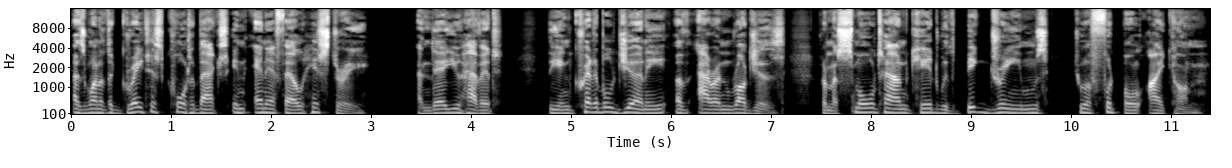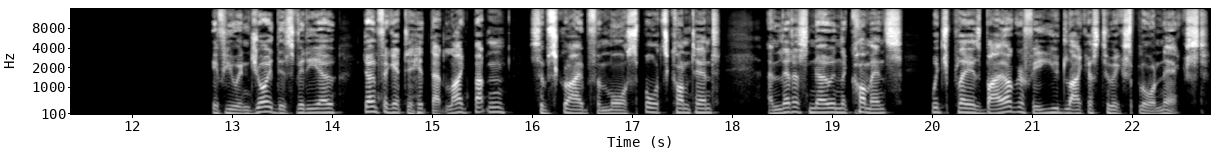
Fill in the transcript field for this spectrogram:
as one of the greatest quarterbacks in NFL history. And there you have it, the incredible journey of Aaron Rodgers, from a small-town kid with big dreams to a football icon. If you enjoyed this video, don't forget to hit that like button, subscribe for more sports content, and let us know in the comments which player's biography you'd like us to explore next.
